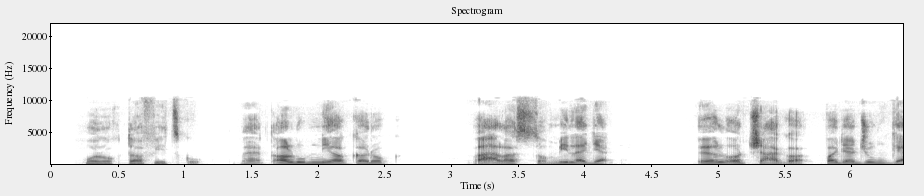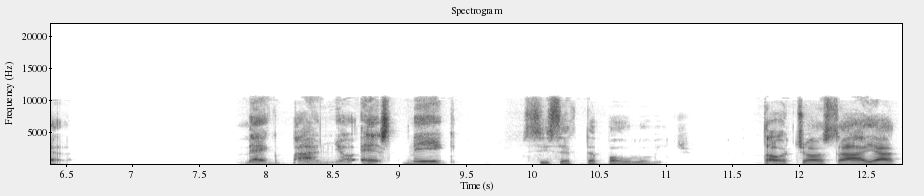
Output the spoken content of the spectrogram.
– morogta a fickó – mert aludni akarok. Válasszom, mi legyen? Őlortsága vagy a dzsungel? – Megbánja ezt még – sziszegte Paulovics. – Tartsa a száját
